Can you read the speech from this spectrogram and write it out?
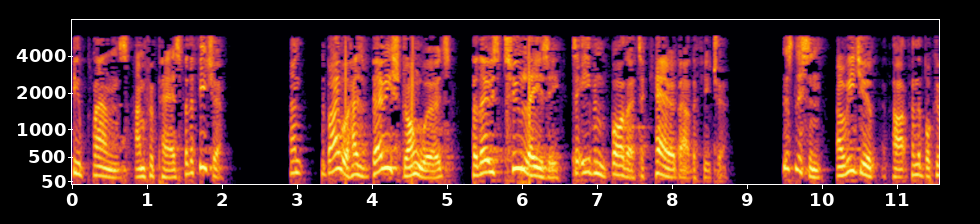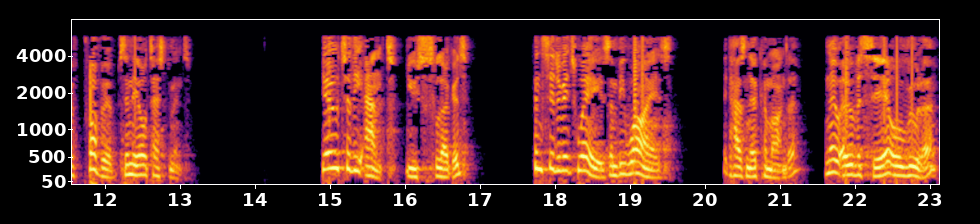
who plans and prepares for the future. And the Bible has very strong words for those too lazy to even bother to care about the future. Just listen, I'll read you a part from the book of Proverbs in the Old Testament. Go to the ant, you sluggard. Consider its ways and be wise. It has no commander no overseer or ruler,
